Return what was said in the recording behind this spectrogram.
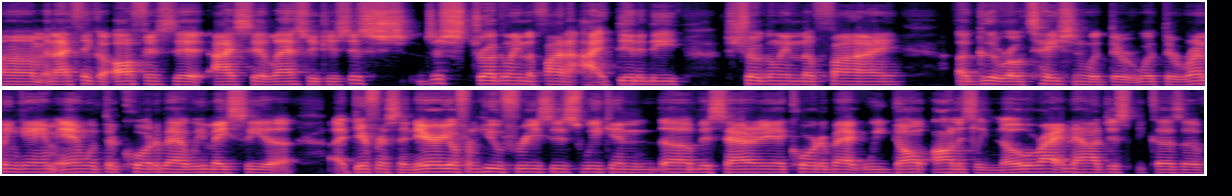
Um, and I think an offense that I said last week is just just struggling to find an identity, struggling to find a good rotation with their with their running game and with their quarterback. We may see a, a different scenario from Hugh Freeze this weekend, uh, this Saturday at quarterback. We don't honestly know right now just because of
